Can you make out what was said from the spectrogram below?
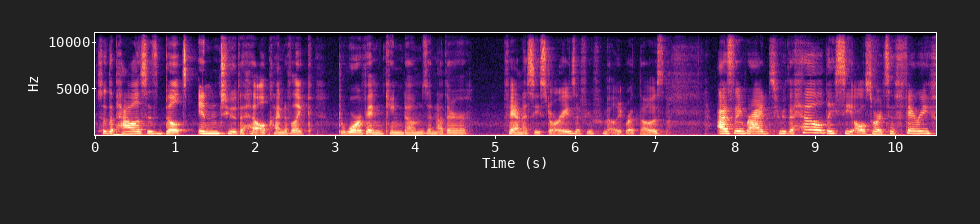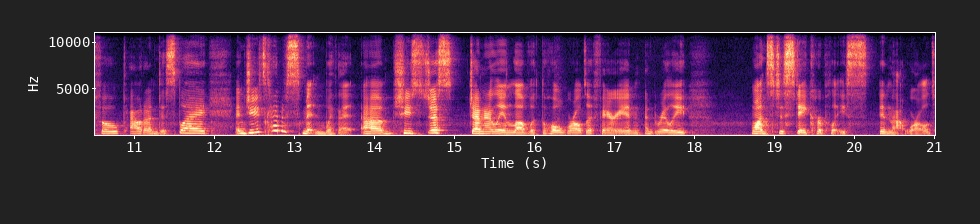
So the palace is built into the hill, kind of like dwarven kingdoms and other fantasy stories, if you're familiar with those. As they ride through the hill, they see all sorts of fairy folk out on display, and Jude's kind of smitten with it. Um, she's just generally in love with the whole world of fairy and, and really wants to stake her place in that world.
